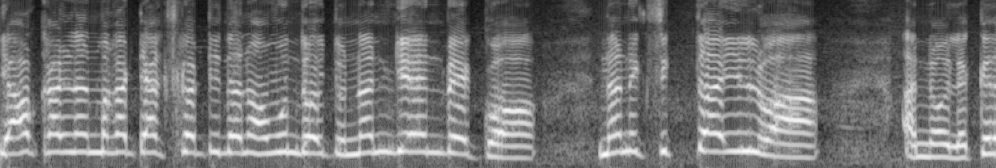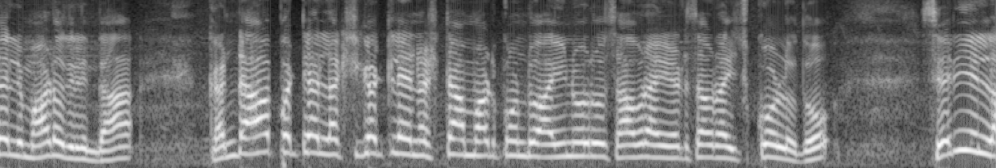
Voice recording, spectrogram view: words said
ಯಾವ ಕಾಳು ನನ್ನ ಮಗ ಟ್ಯಾಕ್ಸ್ ಕಟ್ಟಿದ್ದಾನೋ ಅವನದೋಯ್ತು ನನಗೇನು ಬೇಕು? ನನಗೆ ಸಿಗ್ತಾ ಇಲ್ವಾ? ಅನ್ನೋ ಲೆಕ್ಕದಲ್ಲಿ ಮಾಡೋದ್ರಿಂದ ಗಂಡಾಪಟ್ಟೆ ಲಕ್ಷಗಟ್ಟಲೆ ನಷ್ಟ ಮಾಡಿಕೊಂಡು ಐನೂರು ಸಾವಿರ ಎರಡು ಸಾವಿರ ಇಸ್ಕೊಳ್ಳೋದು ಸರಿ ಇಲ್ಲ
